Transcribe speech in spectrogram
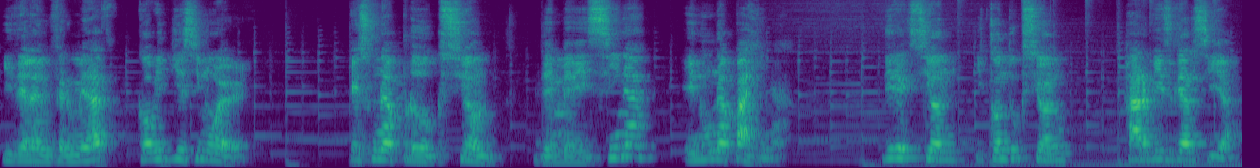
y de la enfermedad COVID-19. Es una producción de medicina en una página. Dirección y conducción, Jarvis García.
